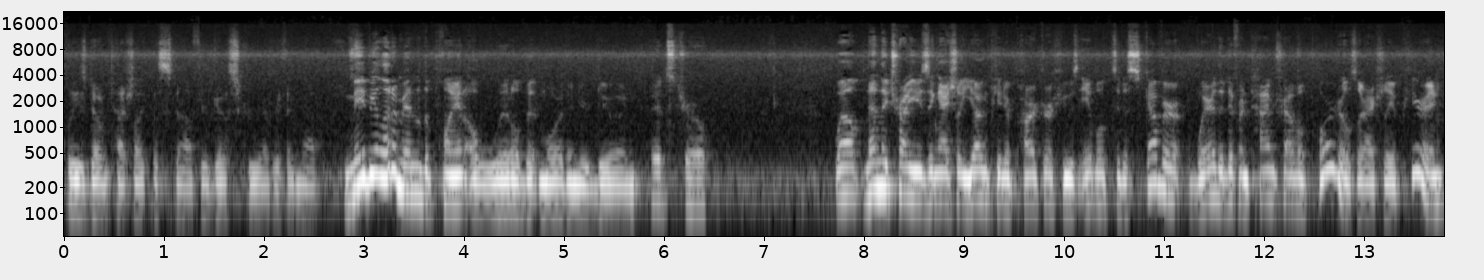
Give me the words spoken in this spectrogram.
please don't touch like this stuff. You're gonna screw everything up." Maybe let them into the plan a little bit more than you're doing. It's true. Well, then they try using actually young Peter Parker, who's able to discover where the different time travel portals are actually appearing,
